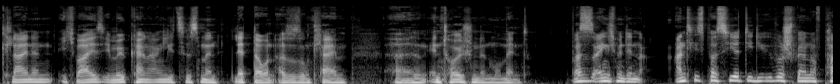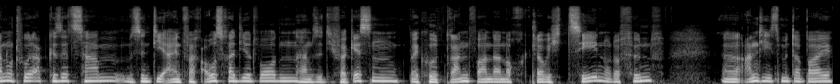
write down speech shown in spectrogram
kleinen, ich weiß, ihr mögt keine Anglizismen, Letdown, also so einen kleinen äh, enttäuschenden Moment. Was ist eigentlich mit den Antis passiert, die die Übersperren auf Panotul abgesetzt haben? Sind die einfach ausradiert worden? Haben sie die vergessen? Bei Kurt Brandt waren da noch, glaube ich, zehn oder fünf äh, Antis mit dabei.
